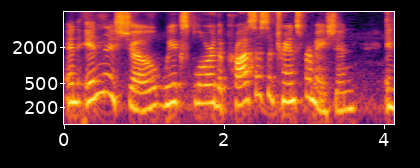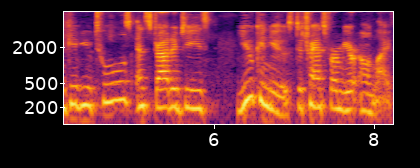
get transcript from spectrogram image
and in this show, we explore the process of transformation and give you tools and strategies you can use to transform your own life.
